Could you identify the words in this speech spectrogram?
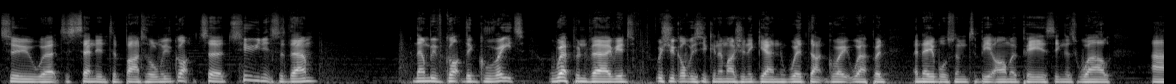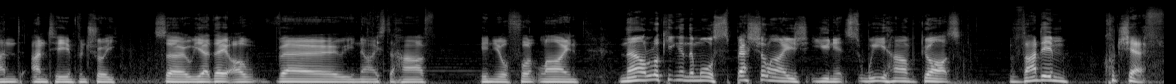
to uh, to send into battle. And we've got uh, two units of them. And then we've got the great weapon variant, which you obviously can imagine again with that great weapon, enables them to be armor piercing as well and anti-infantry. So yeah, they are very nice to have in your front line. Now looking at the more specialized units, we have got Vadim Kuchev.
